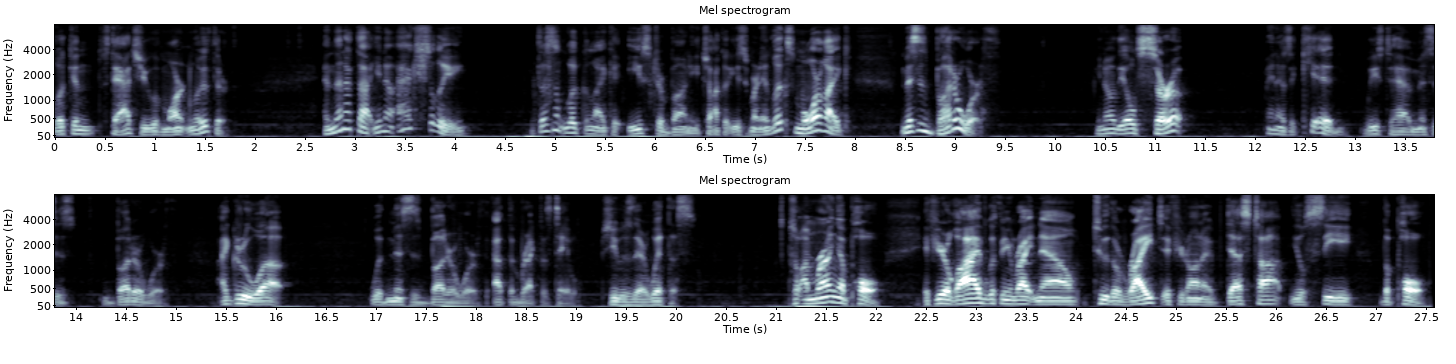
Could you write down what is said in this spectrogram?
looking statue of Martin Luther. And then I thought, you know, actually, it doesn't look like an Easter bunny, chocolate Easter bunny. It looks more like Mrs. Butterworth. You know, the old syrup? Man, as a kid, we used to have Mrs. Butterworth. I grew up with Mrs. Butterworth at the breakfast table. She was there with us. So I'm running a poll. If you're live with me right now, to the right, if you're on a desktop, you'll see the poll.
